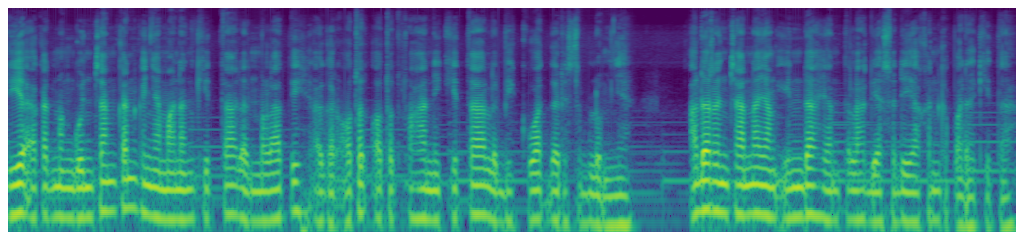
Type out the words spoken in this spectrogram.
dia akan mengguncangkan kenyamanan kita dan melatih agar otot-otot rohani kita lebih kuat dari sebelumnya. Ada rencana yang indah yang telah Dia sediakan kepada kita,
